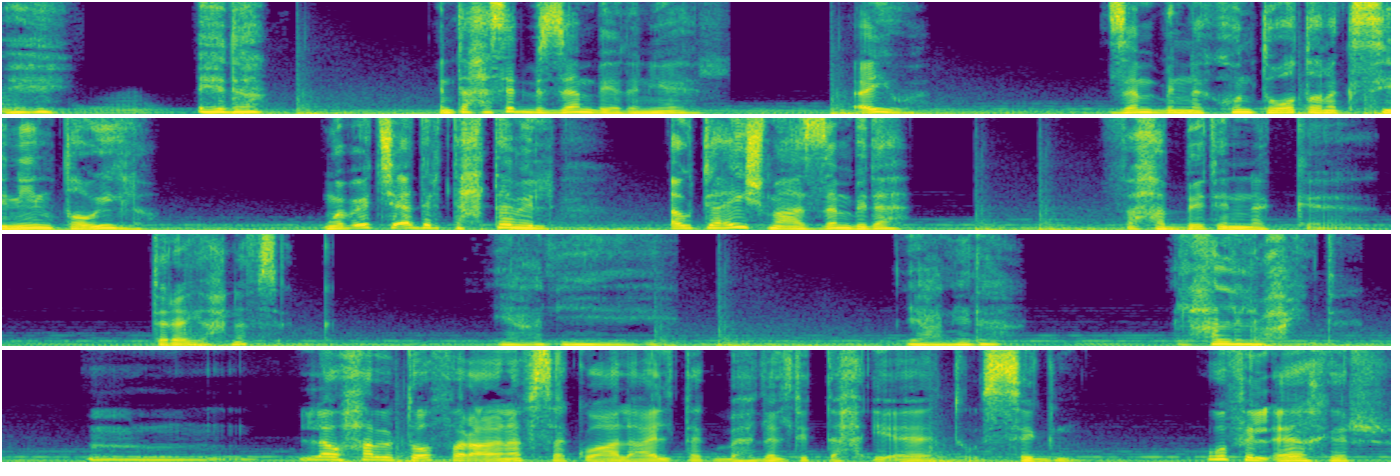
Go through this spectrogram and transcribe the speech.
إيه؟ إيه ده؟ انت حسيت بالذنب يا دانيال. أيوه. ذنب إنك خنت وطنك سنين طويلة. وما بقتش قادر تحتمل أو تعيش مع الذنب ده. فحبيت إنك آه، تريح نفسك. يعني يعني ده الحل الوحيد. لو حابب توفر على نفسك وعلى عيلتك بهدلة التحقيقات والسجن وفي الآخر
